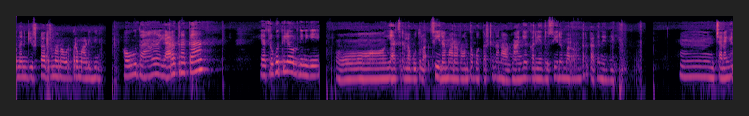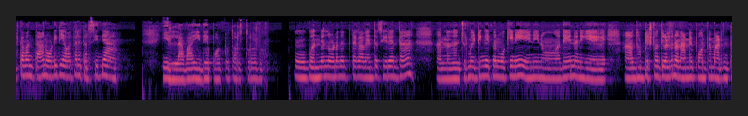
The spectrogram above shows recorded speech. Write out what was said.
ನನಗೆ ಇಷ್ಟ ಆದ್ರು ನಾನು ಅವ್ರ ಹತ್ರ ಮಾಡಿದ್ದೀನಿ. ಹೌದಾ? ಯಾರ ಹತ್ರ ಅಕ್ಕ? ಹೆಸರು ಗೊತ್ತಿಲ್ಲ ಅವ್ರು ನಿನಗೆ? ಹೆಸರೆಲ್ಲ ಗೊತ್ತಿಲ್ಲ. ಸೀರೆ ಮಾರೋರು ಅಂತ ಗೊತ್ತಷ್ಟೇ ನಾನು. ಅವ್ರನ್ನ ಹಂಗೆ ಕರೆಯೋದು. ಸೀರೆ ಮಾರೋರು ಅಂತ ತಗೊಂಡಿದ್ದೀನಿ ಹ್ಮ್. ಚೆನ್ನಾಗಿರ್ತಾವಂತ ನೋಡಿದ್ದೆ ಯಾವತ್ತರ ತರಿಸಿದ್ಯಾ? ಇಲ್ಲವ ಇದೇ ಪೋಟು ತರಿಸ್ತಿರೋದು. ಬಂದ್ಮೇಲೆ ನೋಡೋಣ ಅಂತ ಸೀರೆ ಅಂತ? ನಾನು ಒಂಚೂರು ಮೀಟಿಂಗ್ ಐತೆ ನಾನು ಹೋಗ್ತೀನಿ. ನೀನು ಅದೇ ನನಗೆ ದುಡ್ಡು ಎಷ್ಟು ಅಂತ ಹೇಳಿದ್ರೆ ನಾನು ಆಮೇಲೆ ಫೋನ್ಪೇ ಅಂತ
